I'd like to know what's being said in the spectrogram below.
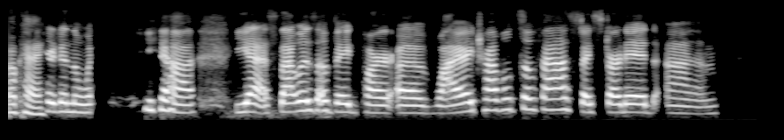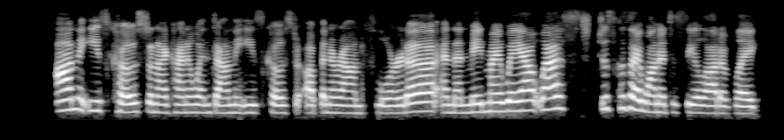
Okay. Started in the winter. Yeah. Yes. That was a big part of why I traveled so fast. I started, um, on the East Coast and I kind of went down the East Coast up and around Florida and then made my way out west just because I wanted to see a lot of like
